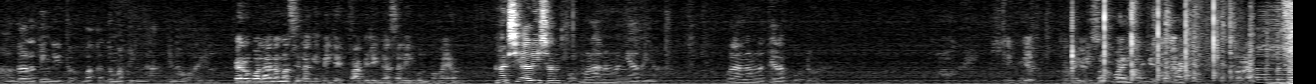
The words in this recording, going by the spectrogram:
Ah, darating dito, baka dumating na in a while. Pero wala naman silang immediate family na nasa libon pa ngayon. Nagsialisan po mula nang nangyari yun. Wala nang natira po doon. Thank you. Thank you so much. Thank you so much.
